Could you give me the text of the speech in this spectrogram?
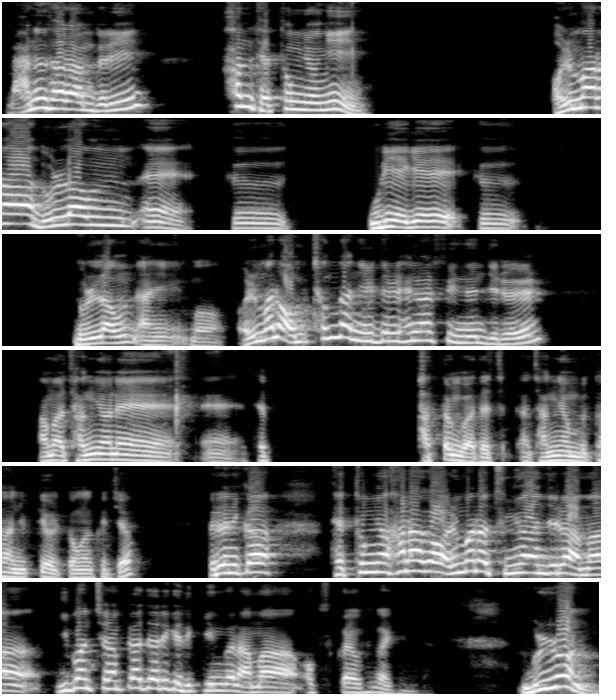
많은 사람들이 한 대통령이 얼마나 놀라운, 예, 그, 우리에게 그, 놀라운, 아니, 뭐, 얼마나 엄청난 일들을 해낼 수 있는지를 아마 작년에, 예, 대- 봤던 것 같아요. 작년부터 한 6개월 동안, 그죠? 그러니까 대통령 하나가 얼마나 중요한지를 아마 이번처럼 뼈저리게 느낀 건 아마 없을 거라고 생각이 듭니다. 물론,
